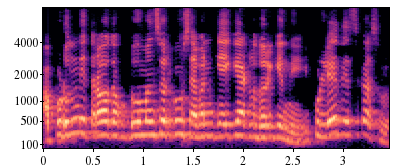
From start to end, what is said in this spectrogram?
అప్పుడు ఉంది తర్వాత ఒక టూ మంత్స్ వరకు సెవెన్ కేకి అట్లా దొరికింది. ఇప్పుడు లేదు ఇసుక అసలు.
